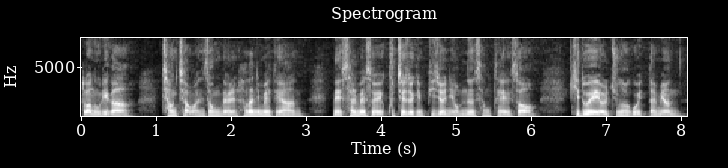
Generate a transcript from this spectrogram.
또한 우리가 장차 완성될 하나님에 대한 내 삶에서의 구체적인 비전이 없는 상태에서 기도에 열중하고 있다면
